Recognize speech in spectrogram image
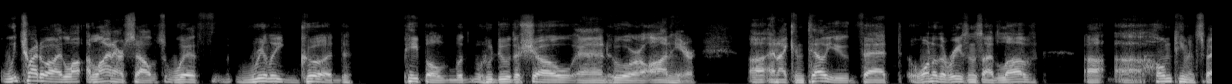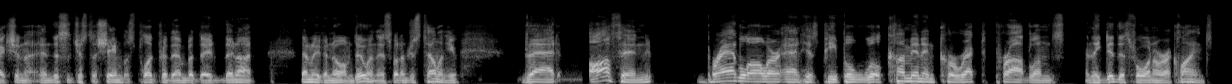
we try to al- align ourselves with really good people who do the show and who are on here. Uh, and I can tell you that one of the reasons I love uh, uh, home team inspection, and this is just a shameless plug for them, but they they're not they don't even know I'm doing this, but I'm just telling you that often Brad Lawler and his people will come in and correct problems, and they did this for one of our clients,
